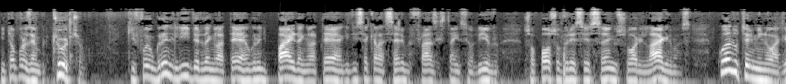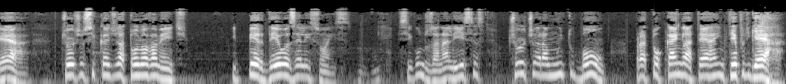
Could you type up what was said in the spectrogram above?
Então, por exemplo, Churchill que foi o grande líder da Inglaterra, o grande pai da Inglaterra, que disse aquela célebre frase que está em seu livro: só posso oferecer sangue, suor e lágrimas. Quando terminou a guerra, Churchill se candidatou novamente e perdeu as eleições. Segundo os analistas, Churchill era muito bom para tocar a Inglaterra em tempo de guerra,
